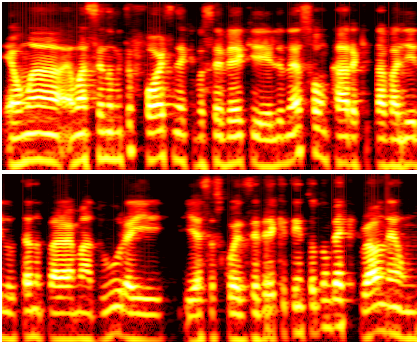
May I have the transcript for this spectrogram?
é uma, é uma cena muito forte, né? Que você vê que ele não é só um cara que estava ali lutando para armadura e, e essas coisas. Você vê que tem todo um background, né? Um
